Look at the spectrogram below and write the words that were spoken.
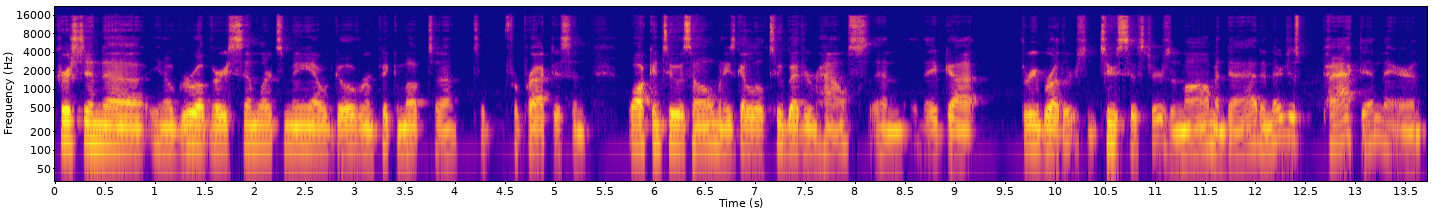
Christian, uh, you know, grew up very similar to me. I would go over and pick him up to, to for practice and walk into his home, and he's got a little two bedroom house, and they've got three brothers and two sisters and mom and dad, and they're just packed in there. And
